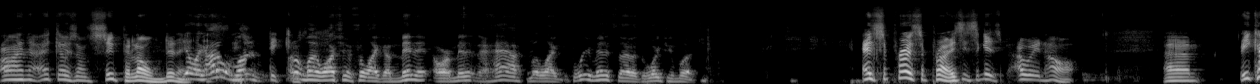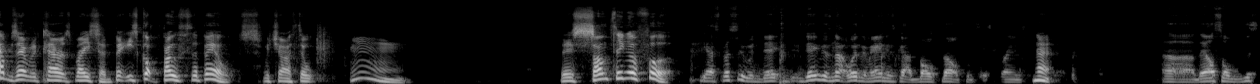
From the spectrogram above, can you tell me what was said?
I know it goes on super long, doesn't it? Yeah, like I don't It's mind. I don't mind watching it for like a minute or a minute and a half, but like three minutes of that is way too much. And surprise, surprise, it's against Owen Hart. Um, he comes out with Clarence Mason, but he's got both the belts, which I thought, hmm, there's something afoot. Yeah, especially when Dave, is not with him, and he's got both belts, which is strange. No. Uh, they also this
